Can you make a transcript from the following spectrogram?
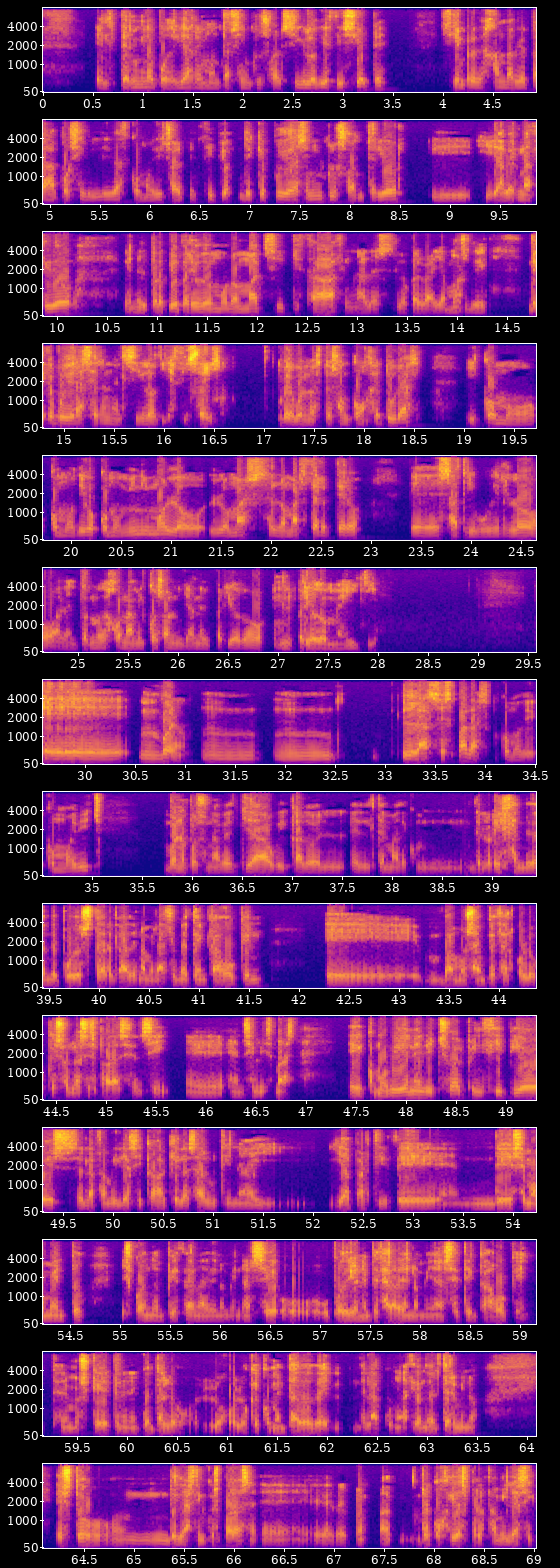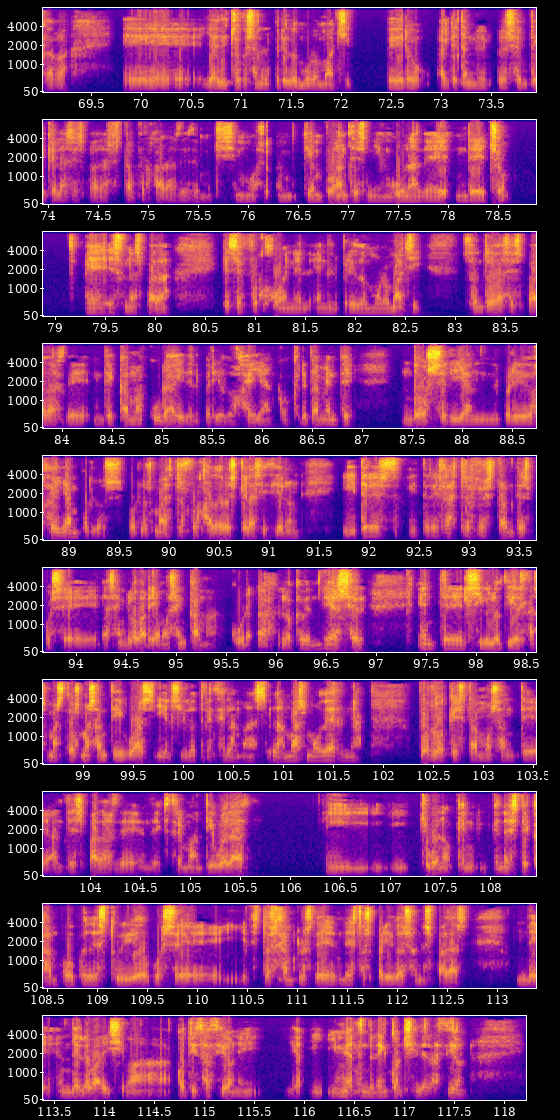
el término podría remontarse incluso al siglo XVII siempre dejando abierta la posibilidad, como he dicho al principio, de que pudiera ser incluso anterior y, haber nacido en el propio periodo de Muromachi, quizá a finales, lo que hablaríamos de, que pudiera ser en el siglo XVI. Pero bueno, esto son conjeturas y como, digo, como mínimo lo, más, certero es atribuirlo al entorno de Honami Koson ya en el periodo, en el periodo Meiji. Eh, bueno, mm, mm, las espadas, como, como he dicho, bueno, pues una vez ya ubicado el, tema del origen de donde puede estar la denominación de Tenkagoken, eh, vamos a empezar con lo que son las espadas en sí, eh, en sí mismas. Eh, como bien he dicho al principio, es la familia Shikaga que las aglutina y, y a partir de, ese momento es cuando empiezan a denominarse o, podrían empezar a denominarse Tenkagoken. Tenemos que tener en cuenta lo, que he comentado de, la acuñación del término. Esto de las cinco espadas eh, recogidas por la familia Shikaga, eh, ya he dicho que es en el periodo Muromachi, pero hay que tener presente que las espadas están forjadas desde muchísimo tiempo antes. Ninguna, de hecho, eh, es una espada que se forjó en el, en el periodo Muromachi. Son todas espadas de, de, Kamakura y del periodo Heian. Concretamente, dos serían en el periodo Heian por los, por los maestros forjadores que las hicieron y tres, y tres las tres restantes pues eh, las englobaríamos en Kamakura, lo que vendría a ser entre el siglo X las más dos más antiguas y el siglo XIII la más, la más moderna. Por lo que estamos ante, ante espadas de, de extrema antigüedad y, que bueno que, en este campo pues, de estudio pues eh, estos ejemplos de, estos periodos son espadas de, elevadísima cotización y, y, me atender en consideración.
